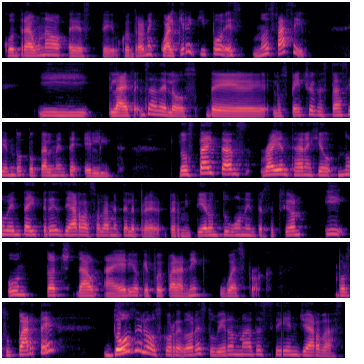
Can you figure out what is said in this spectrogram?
contra una, este, contra una, cualquier equipo es, no es fácil. Y la defensa de los, de los Patriots está siendo totalmente elite. Los Titans, Ryan Tannehill, 93 yardas solamente le permitieron, tuvo una intercepción y un touchdown aéreo que fue para Nick Westbrook. Por su parte, dos de los corredores tuvieron más de 100 yardas.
